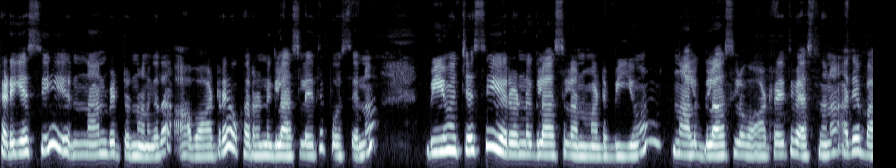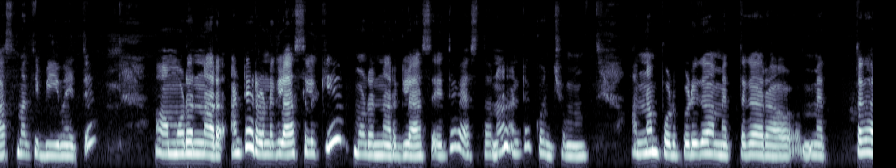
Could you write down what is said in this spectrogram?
కడిగేసి నానబెట్టున్నాను కదా ఆ వాటరే ఒక రెండు గ్లాసులు అయితే పోసాను. బియ్యం వచ్చేసి రెండు గ్లాసులు అనమాట బియ్యం నాలుగు గ్లాసుల వాటర్ అయితే వేస్తున్నాను. అదే బాస్మతి బియ్యం అయితే మూడున్నర అంటే రెండు గ్లాసులకి మూడున్నర గ్లాస్ అయితే వేస్తాను. అంటే కొంచెం అన్నం పొడి పొడిగా మెత్తగా రా మెత్తగా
